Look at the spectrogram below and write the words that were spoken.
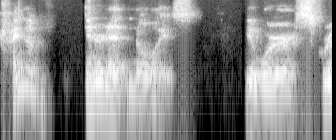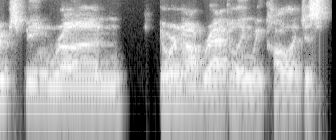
kind of internet noise. It were scripts being run, doorknob rattling, we call it, just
